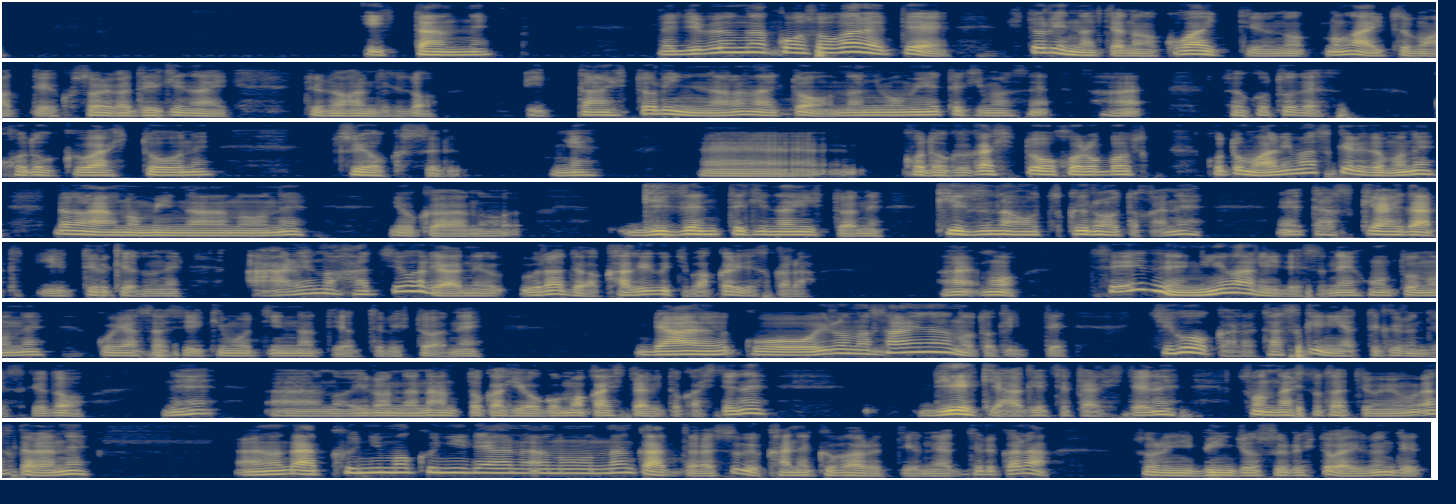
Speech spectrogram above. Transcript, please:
一旦ねで、自分がこう、そがれて、一人になっちゃうのが怖いっていうのがいつもあって、それができないっていうのがあるんだけど、一旦一人にならないと何も見えてきません。はい。そういうことです。孤独は人をね、強くする。ね。えー、孤独が人を滅ぼすこともありますけれどもね。だから、あの、みんな、あのね、よくあの、偽善的ないい人はね、絆を作ろうとかね、えー、助け合いだって言ってるけどね、あれの8割はね、裏では陰口ばっかりですから。はい、もう、せいぜい2割ですね、本当のね、こう優しい気持ちになってやってる人はね。で、ああこう、いろんな災難の時って、地方から助けにやってくるんですけど、ね、あの、いろんななんとか費をごまかしたりとかしてね、利益上げてたりしてね、そんな人たちもいますからね。あの、だから国も国で、あの、なんかあったらすぐ金配るっていうのやってるから、それに便乗する人がいるんで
